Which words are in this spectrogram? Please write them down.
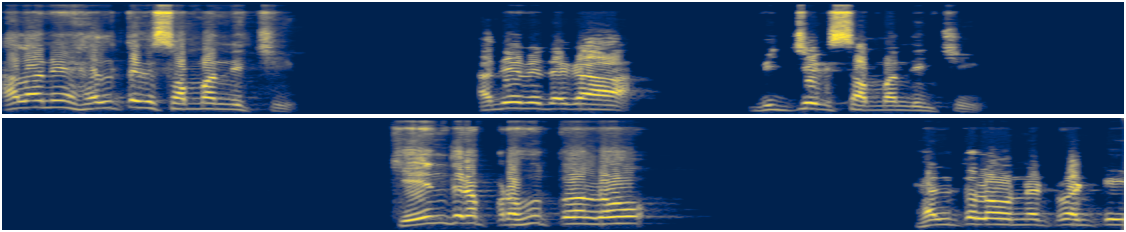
అలానే హెల్త్కి సంబంధించి అదేవిధంగా విద్యకు సంబంధించి. కేంద్ర ప్రభుత్వంలో హెల్త్లో ఉన్నటువంటి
